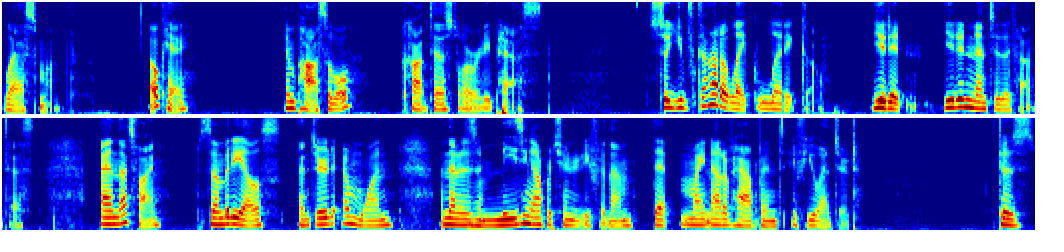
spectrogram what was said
last month. Okay, impossible. Contest already passed. So you've got to like let it go. You didn't. You didn't enter the contest. And that's fine. Somebody else entered and won. And that is an amazing opportunity for them that might not have happened if you entered. Because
